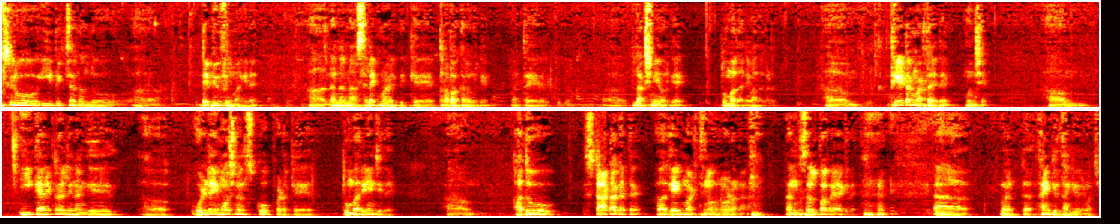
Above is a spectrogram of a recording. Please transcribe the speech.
ಇಸ್ರು ಈ ಪಿಕ್ಚರ್ ನಂದು ಡೆಬ್ಯೂ ಫಿಲ್ಮ್ ಆಗಿದೆ. ನನ್ನನ್ನ ಸೆಲೆಕ್ಟ್ ಮಾಡಿದ್ದಕ್ಕೆ ಪ್ರಭಾಕರ್ ಅವ್ರಿಗೆ ಮತ್ತೆ ಲಕ್ಷ್ಮಿ ಅವ್ರಿಗೆ ತುಂಬಾ ಧನ್ಯವಾದಗಳು. ಥಿಯೇಟರ್ ಮಾಡ್ತಾ ಇದ್ದೆ ಮುಂಚೆ. ಈ ಕ್ಯಾರೆಕ್ಟರ್ ಅಲ್ಲಿ ನನಗೆ ಒಳ್ಳೆ ಇಮೋಷನಲ್ ಸ್ಕೋಪ್ ಕೊಡಕ್ಕೆ ತುಂಬಾ ರೇಂಜ್ ಇದೆ. ಅದು ಸ್ಟಾರ್ಟ್ ಆಗತ್ತೆ ಹೇಗೆ ಹೇಗ್ ಮಾಡ್ತೀನೋ ನೋಡೋಣ. ನನ್ಗೂ ಸ್ವಲ್ಪ ಭಯ ಆಗಿದೆ. But thank you thank you very much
